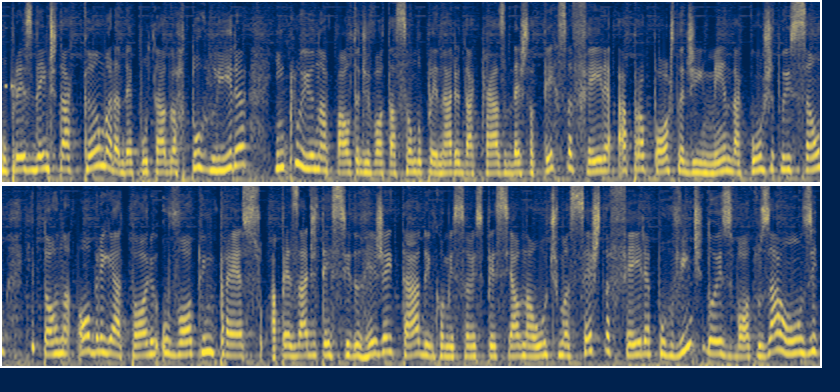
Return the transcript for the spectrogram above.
O presidente da Câmara, deputado Arthur Lira, incluiu na pauta de votação do plenário da Casa desta terça-feira a proposta de emenda à Constituição que torna obrigatório o voto impresso. Apesar de ter sido rejeitado em comissão especial na última sexta-feira por 22 votos a 11,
